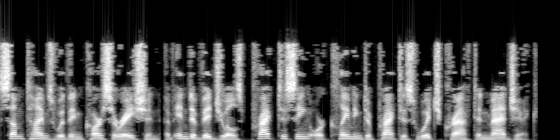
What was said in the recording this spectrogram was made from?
sometimes with incarceration of individuals practicing or claiming to practice witchcraft and magic.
